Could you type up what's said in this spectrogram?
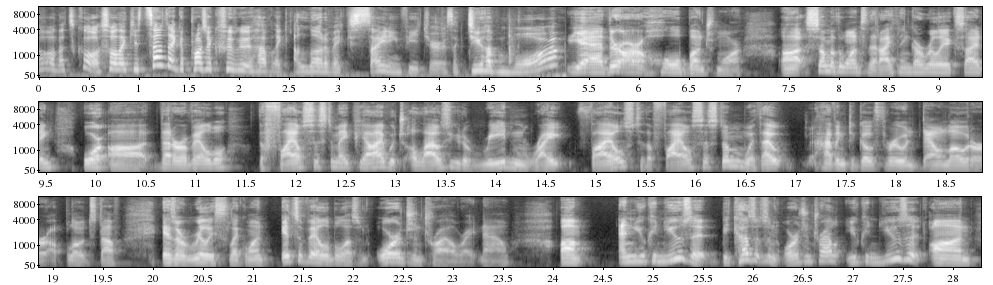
Oh, that's cool. So like it sounds like a Project Fugu have like a lot of exciting features. Like, do you have more? Yeah, there are a whole bunch more. Uh, some of the ones that I think are really exciting or uh, that are available, the file system API, which allows you to read and write files to the file system without having to go through and download or upload stuff, is a really slick one. It's available as an origin trial right now. Um, and you can use it, because it's an origin trial, you can use it on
